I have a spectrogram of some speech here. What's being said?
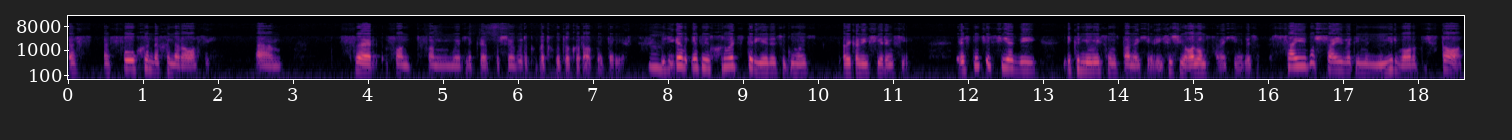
'n 'n volgende generasie. Ehm um, vir van van moontlike persone wat wat betrokke raak by terreur. Hmm. Ek een van die grootste redes hoekom ons radikalisering sien, is nie seker die ekonomiese omstandighede, die sosiale omstandighede, dis suiwer suiwer die manier waarop die staat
